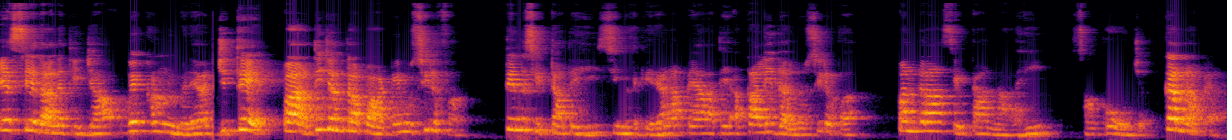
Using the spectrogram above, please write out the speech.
ਇਸੇ ਦਾ ਨਤੀਜਾ ਵੇਖਣ ਨੂੰ ਮਿਲਿਆ, ਜਿੱਥੇ ਭਾਰਤੀ ਜਨਤਾ ਪਾਰਟੀ ਨੂੰ ਸਿਰਫ ਤਿੰਨ ਸੀਟਾਂ ਤੇ ਹੀ ਸੀਮਿਤ ਕੇ ਰਹਿਣਾ ਪਿਆ ਅਤੇ ਅਕਾਲੀ ਦਲ ਨੂੰ ਸਿਰਫ 15 ਸੀਟਾਂ ਨਾਲ ਹੀ ਸੰਕੋਚ ਕਰਨਾ ਪਿਆ।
